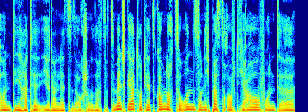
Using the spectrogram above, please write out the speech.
Und die hatte ihr dann letztens auch schon gesagt, sagt sie, Mensch Gertrud, jetzt komm doch zu uns und ich passe doch auf dich auf und äh,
